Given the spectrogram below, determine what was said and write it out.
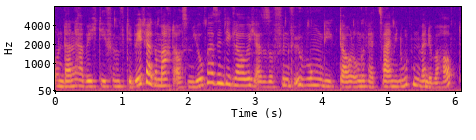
und dann habe ich die fünf Debeter gemacht. Aus dem Yoga sind die, glaube ich. Also so fünf Übungen, die dauern ungefähr zwei Minuten, wenn überhaupt.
